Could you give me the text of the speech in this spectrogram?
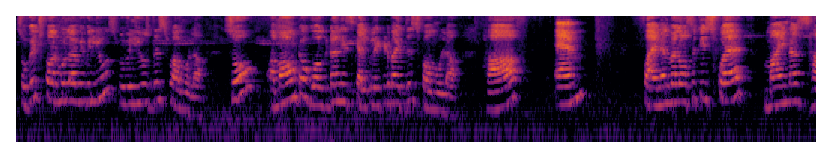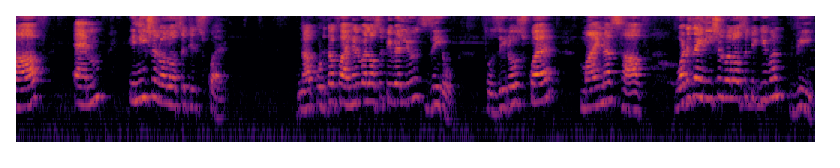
So which formula we will use? We will use this formula. So amount of work done is calculated by this formula half m final velocity square minus half m initial velocity square. Now put the final velocity value is 0. So 0 square minus half. What is the initial velocity given? V.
